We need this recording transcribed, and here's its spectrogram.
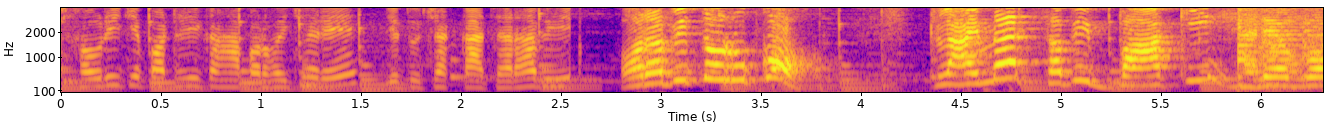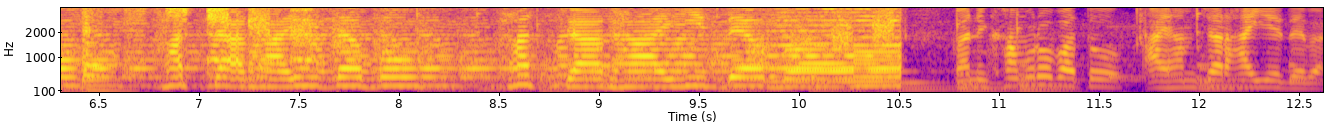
छौरी के पटरी कहाँ पर होइ छै रे? जे तू चक्का चढ़ा भी और अभी तो रुको क्लाइमैक्स अभी बाकी है। कनी खमरो बा तो आइ हम चढ़ाइए देबै।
